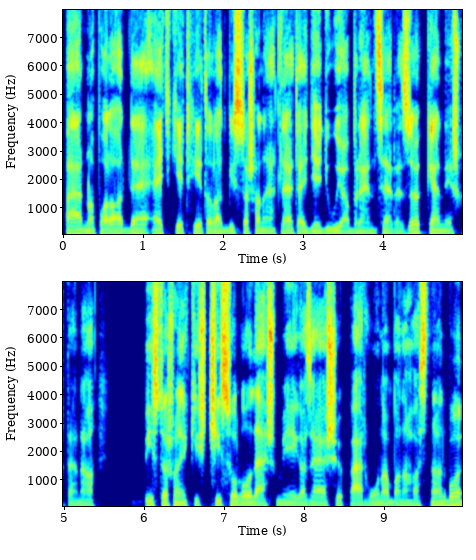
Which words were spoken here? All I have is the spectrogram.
pár nap alatt, de egy-két hét alatt biztosan át lehet egy-egy újabb rendszerre zökkenni, és utána biztos van egy kis csiszolódás még az első pár hónapban a használatból,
